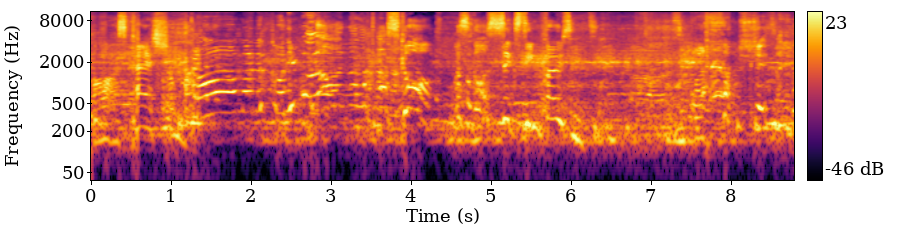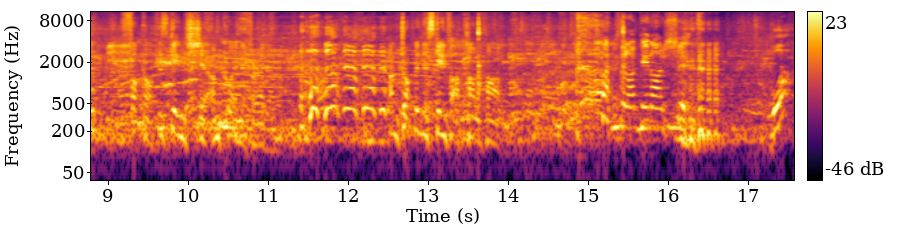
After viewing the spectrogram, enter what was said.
Oh, it's Pesh. Oh, man, it's 24. No, no, my score. My score 16,000. Shit. Fuck off. This game is shit. I'm quitting it forever. I'm dropping this game for a pound of heart. I said I'm getting on shit. what?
